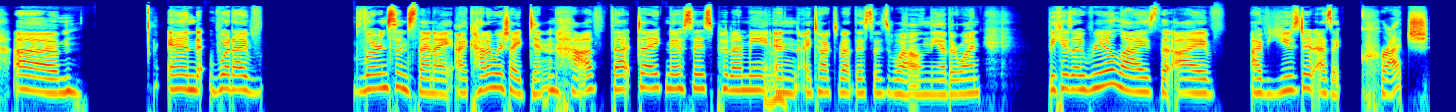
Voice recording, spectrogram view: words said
um and what I've learned since then, I, I kind of wish I didn't have that diagnosis put on me. Yeah. And I talked about this as well in the other one, because I realized that I've I've used it as a crutch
